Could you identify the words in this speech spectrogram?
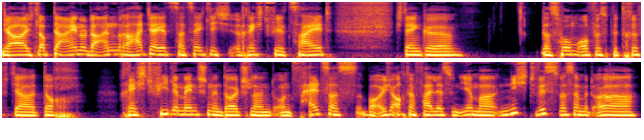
Ja, ich glaube, der ein oder andere hat ja jetzt tatsächlich recht viel Zeit. Ich denke, das Homeoffice betrifft ja doch recht viele Menschen in Deutschland. Und falls das bei euch auch der Fall ist und ihr mal nicht wisst, was ihr mit eurer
